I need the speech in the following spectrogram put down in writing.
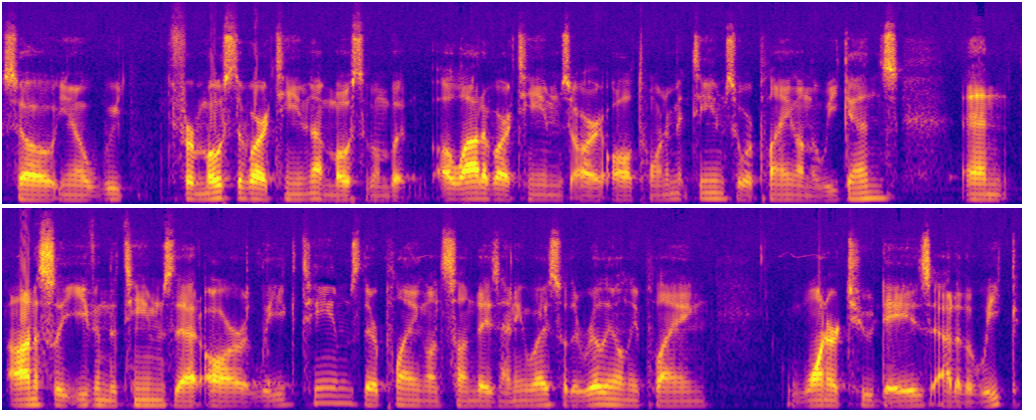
So you know, we for most of our team, not most of them, but a lot of our teams are all tournament teams, so we're playing on the weekends. And honestly, even the teams that are league teams, they're playing on Sundays anyway, so they're really only playing one or two days out of the week.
